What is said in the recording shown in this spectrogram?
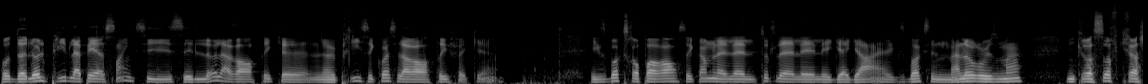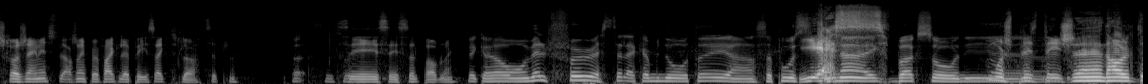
pas de là le prix de la PS5, c'est c'est là la rareté que un prix, c'est quoi C'est la rareté. Fait que Xbox sera pas rare. C'est comme la- la- toutes les, les. Xbox, malheureusement, Microsoft crachera jamais sur l'argent qu'ils peuvent faire avec le PC avec tous leurs titres. Ah, c'est ça. Le problème. Fait qu'on met le feu à la communauté en se positionnant Yes! Xbox, Sony. Moi, je euh, PlayStation, all the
